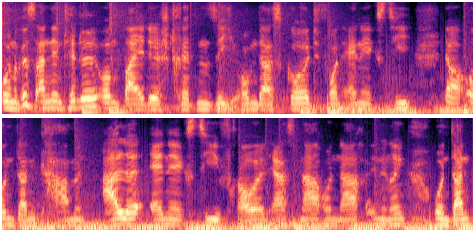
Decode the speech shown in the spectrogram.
und riss an den Titel und beide stritten sich um das Gold von NXT. Ja, und dann kamen alle NXT-Frauen erst nach und nach in den Ring und dann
